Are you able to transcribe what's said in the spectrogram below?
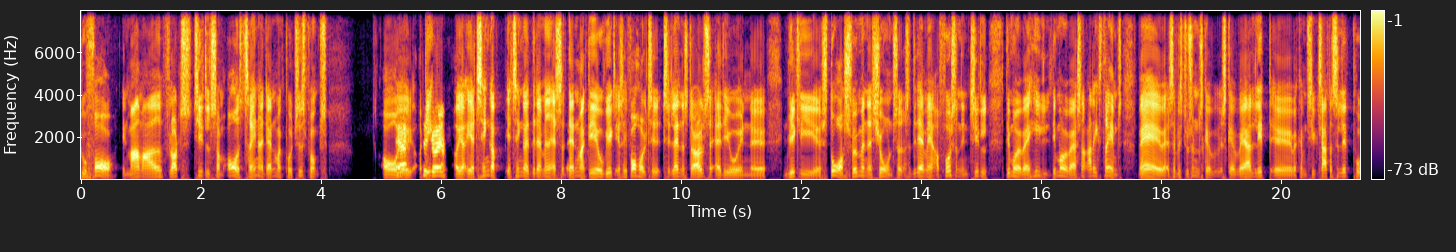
du får en meget, meget flot titel som årets træner i Danmark på et tidspunkt. Og, ja, øh, og det, det gør jeg. Og jeg, jeg, tænker, jeg tænker, at det der med, altså Danmark, det er jo virkelig, altså i forhold til, til landets størrelse, er det jo en, øh, en virkelig øh, stor svømmenation, så, så det der med at få sådan en titel, det må jo være helt, det må jo være sådan ret ekstremt. Hvad, altså hvis du sådan skal, skal være lidt, øh, hvad kan man sige, klatre så lidt på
